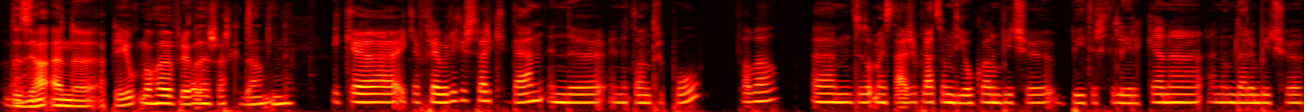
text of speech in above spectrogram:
Dus ja, en eh, heb jij ook nog eh, vrijwilligerswerk gedaan, Ine? Ik, eh, ik heb vrijwilligerswerk gedaan in, de, in het entrepot, dat wel. Ehm, dus op mijn stageplaats om die ook wel een beetje beter te leren kennen en om daar een beetje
